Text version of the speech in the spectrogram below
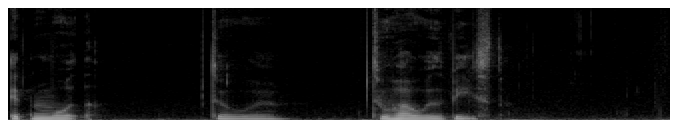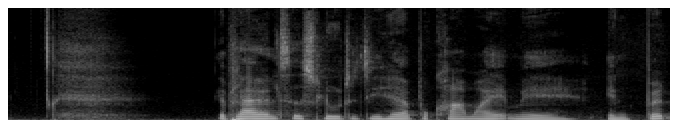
et mod, du, øh, du har udvist. Jeg plejer altid at slutte de her programmer af med en bøn.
